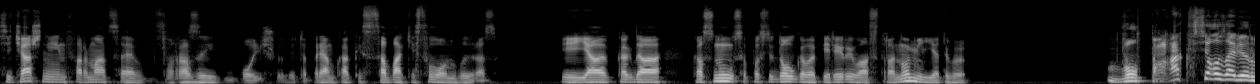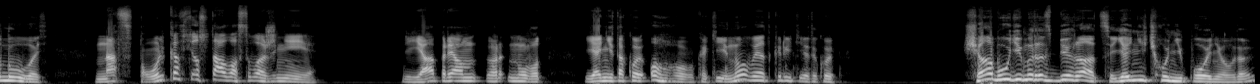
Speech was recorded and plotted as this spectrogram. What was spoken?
Сейчасшняя информация в разы больше. Это прям как из собаки слон вырос. И я, когда коснулся после долгого перерыва астрономии, я такой... Вот так все завернулось! Настолько все стало сложнее! Я прям, ну вот, я не такой, ого, какие новые открытия, я такой... Ща будем разбираться, я ничего не понял, да?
